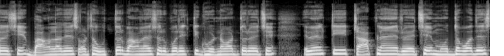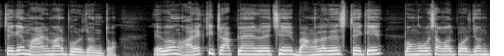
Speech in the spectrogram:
রয়েছে, বাংলাদেশ অর্থাৎ উত্তর বাংলাদেশের উপর একটি ঘূর্ণাবর্ত রয়েছে এবং একটি ট্রাপ লাইন রয়েছে মধ্যপ্রদেশ থেকে মায়ানমার পর্যন্ত এবং আরেকটি ট্রাপ লাইন রয়েছে বাংলাদেশ থেকে বঙ্গোপসাগর পর্যন্ত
